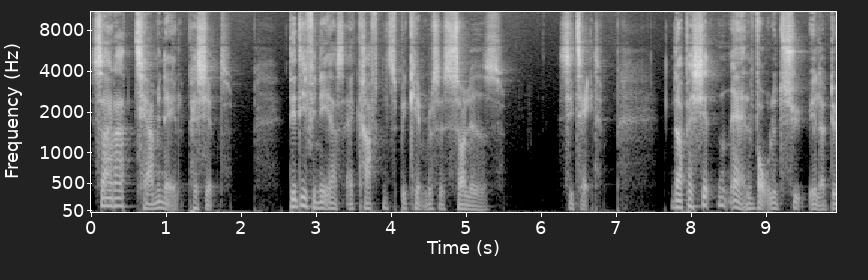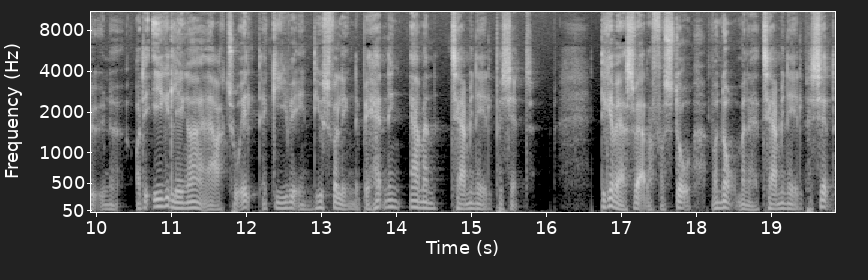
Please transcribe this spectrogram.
Så er der terminal patient. Det defineres af kraftens bekæmpelse således. Citat. Når patienten er alvorligt syg eller døende, og det ikke længere er aktuelt at give en livsforlængende behandling, er man terminal patient. Det kan være svært at forstå, hvornår man er terminal patient,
